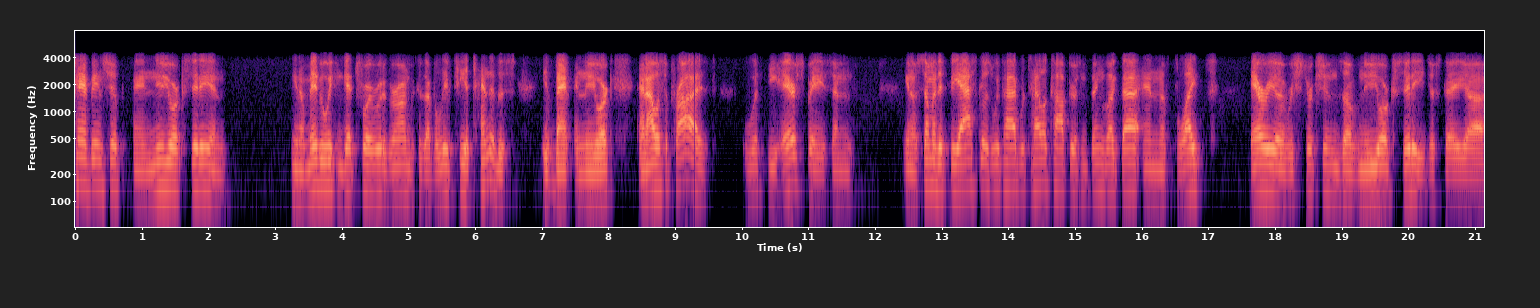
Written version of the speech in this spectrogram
championship in New York City, and you know maybe we can get Troy Rudiger on because I believe he attended this event in New York, and I was surprised with the airspace and you know some of the fiascos we've had with helicopters and things like that, and the flight area restrictions of New York City. Just a uh,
